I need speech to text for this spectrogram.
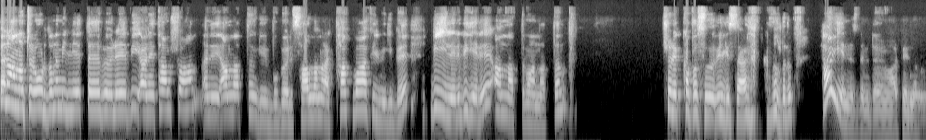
Ben anlatıyorum oradan milliyette böyle bir hani tam şu an hani anlattığım gibi bu böyle sallanarak takva filmi gibi bir ileri bir geri anlattım anlattım. Şöyle kafasını bilgisayardan kaldırıp her yerinizde mi dövme var Pelin Hanım?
